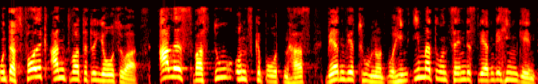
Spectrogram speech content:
und das Volk antwortete Josua, alles, was du uns geboten hast, werden wir tun. Und wohin immer du uns sendest, werden wir hingehen.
